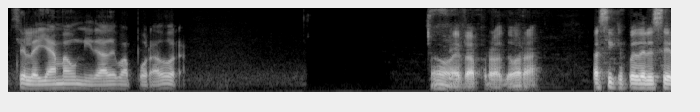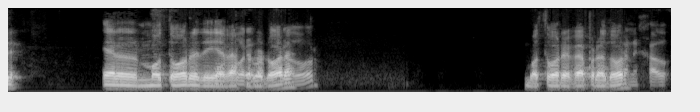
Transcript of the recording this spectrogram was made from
se le llama unidad evaporadora. Oh, evaporadora. Así que puede decir el motor de Motor evaporadora, evaporador motor evaporador. manejado.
